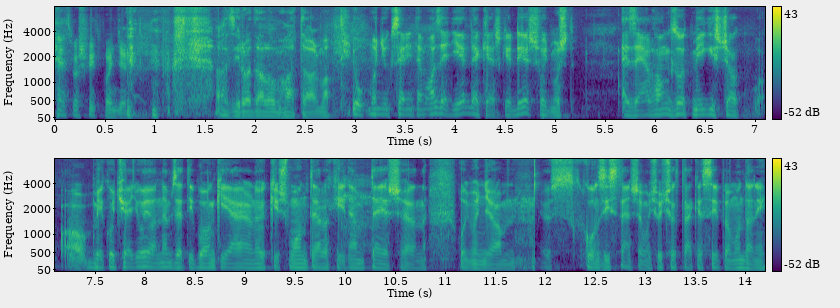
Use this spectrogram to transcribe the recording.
Ezt most mit mondjuk? az irodalom hatalma. Jó, mondjuk szerintem az egy érdekes kérdés, hogy most ez elhangzott, mégiscsak, a, még hogyha egy olyan nemzeti banki elnök is mondta el, aki nem teljesen, hogy mondjam, összkonzisztensen, vagy hogy szokták ezt szépen mondani,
